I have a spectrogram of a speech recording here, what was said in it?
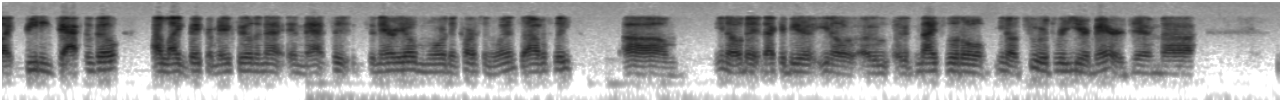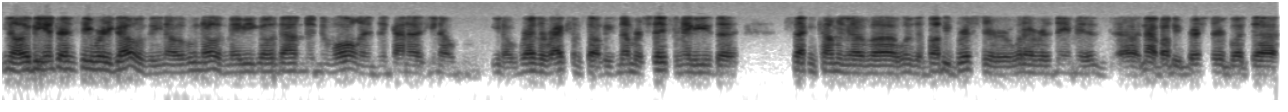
like beating Jacksonville. I like Baker Mayfield in that in that scenario more than Carson Wentz, obviously. Um, you know that that could be a you know a, a nice little you know two or three year marriage, and uh, you know, it'd be interesting to see where he goes. You know, who knows? Maybe he goes down to New Orleans and kind of, you know, you know, resurrects himself. He's number six, and maybe he's the second coming of uh, was it Bubby Brister or whatever his name is? Uh, not Bubby Brister, but uh,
